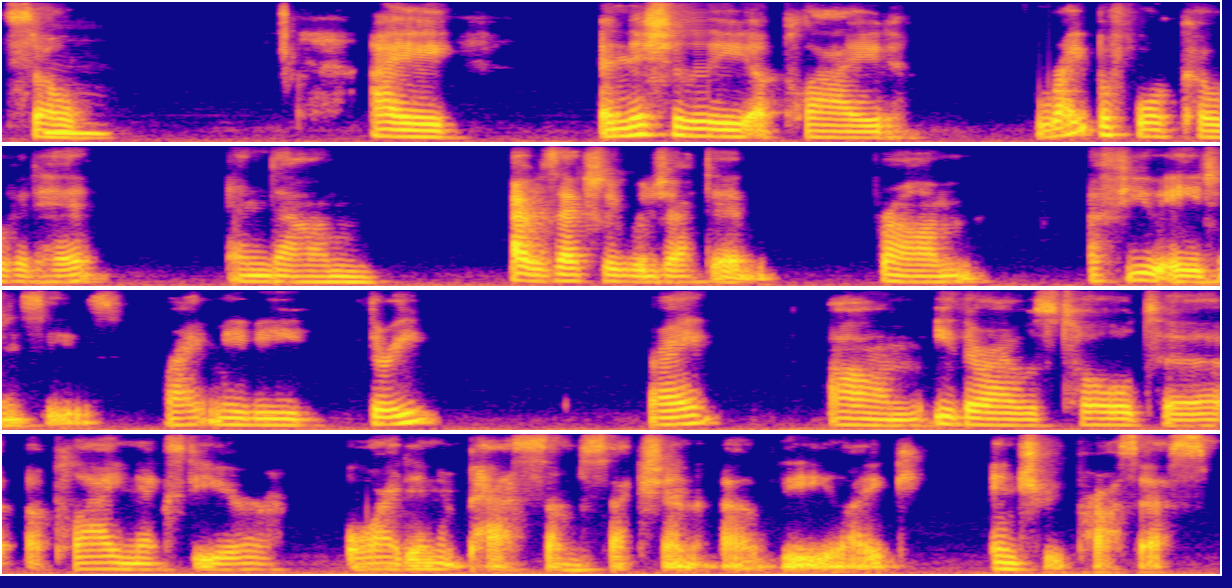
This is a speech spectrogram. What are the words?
So mm. I initially applied right before COVID hit. And um, I was actually rejected from a few agencies, right? Maybe three, right? Um, either I was told to apply next year or I didn't pass some section of the like entry process.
